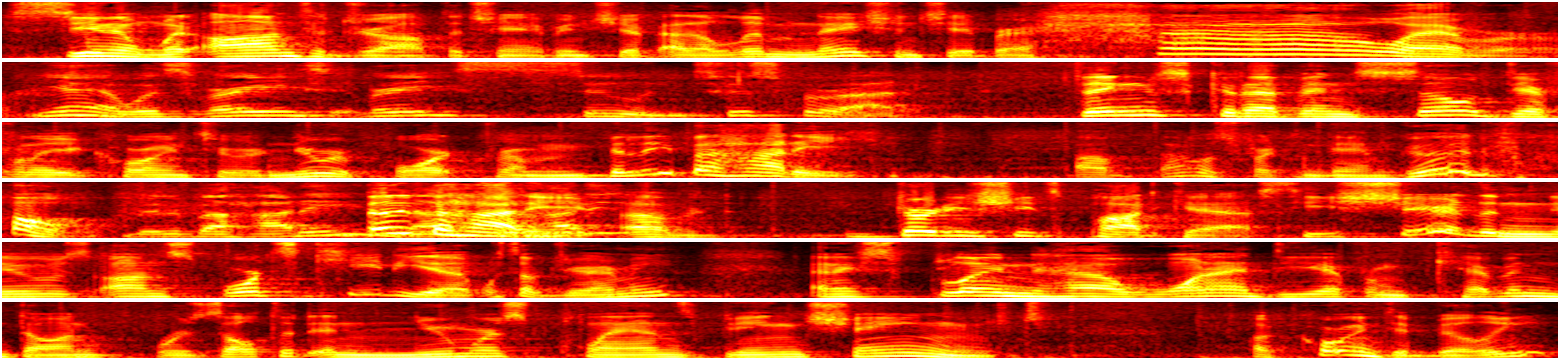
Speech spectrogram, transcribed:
Cena went on to drop the championship at Elimination Chamber. However, Yeah, it was very very soon, too sporadic. things could have been so differently according to a new report from Billy Bahati. Uh, that was freaking damn good. Whoa. Billy Bahati, Billy Not Bahati of Dirty Sheets podcast. He shared the news on Sportskeeda. What's up, Jeremy? And explained how one idea from Kevin Dunn resulted in numerous plans being changed. According to Billy,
